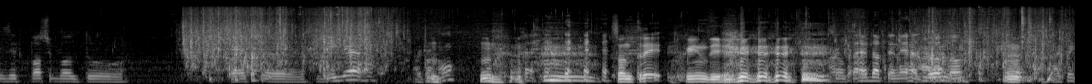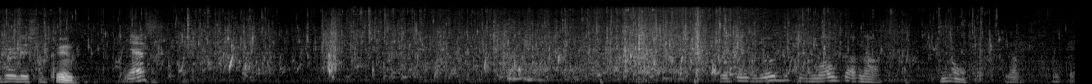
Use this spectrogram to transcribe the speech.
is it possible to catch uh, bigger? I don't know. Sono tre, quindi... Sono tre da tenere al giorno? I think we're releasing. Quindi, Yes? It is good to smoke or not? No. No. Okay.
